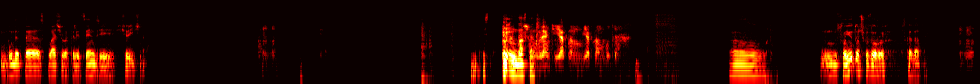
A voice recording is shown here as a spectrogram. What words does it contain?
будете сплачувати ліцензії щорічно. Десь, В десь нашому так. варіанті як нам, як нам бути? Е, Свою точку зору сказати. Мгм.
